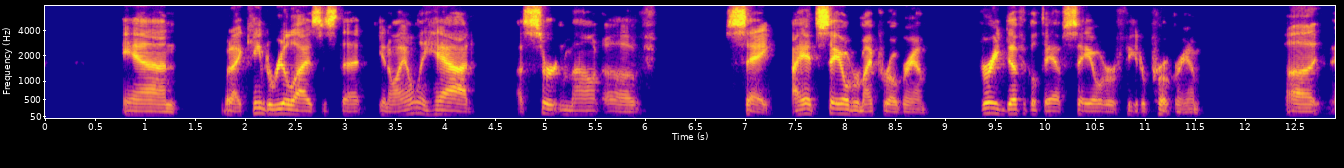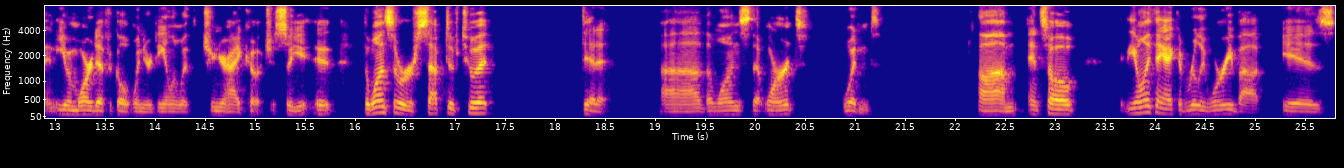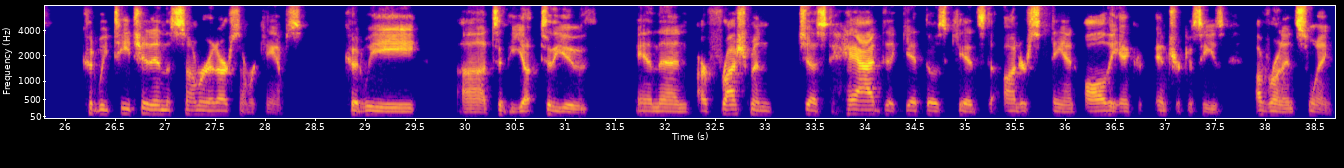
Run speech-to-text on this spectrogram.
and what I came to realize is that you know I only had a certain amount of say. I had say over my program. Very difficult to have say over a feeder program. Uh, and even more difficult when you're dealing with junior high coaches. So you, it, the ones that were receptive to it did it. Uh, the ones that weren't wouldn't. Um, and so the only thing I could really worry about is could we teach it in the summer at our summer camps? Could we uh, to the to the youth? And then our freshmen just had to get those kids to understand all the intricacies of run and swing.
